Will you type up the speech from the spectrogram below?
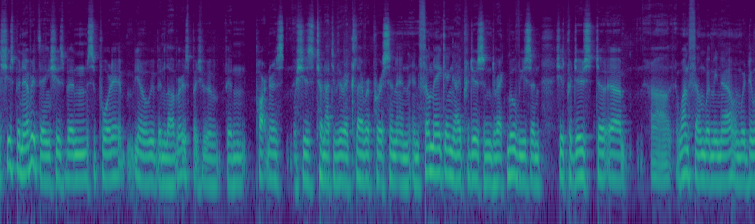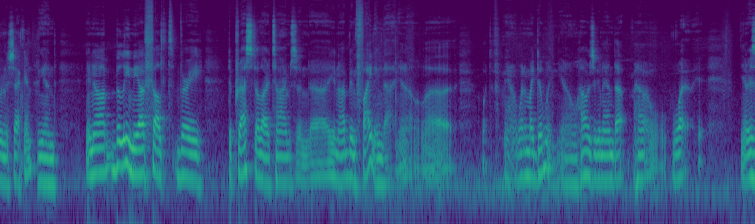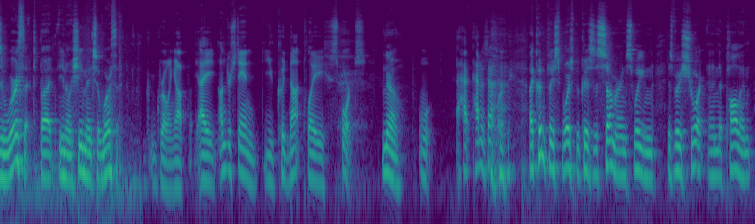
she's been everything she's been supportive you know we've been lovers but we've been partners she's turned out to be a very clever person in, in filmmaking i produce and direct movies and she's produced uh, uh, one film with me now, and we're doing the second. And you know, believe me, I've felt very depressed a lot of times, and uh, you know, I've been fighting that. You know, uh, what the, you know, what am I doing? You know, how is it going to end up? How what? You know, is it worth it? But you know, she makes it worth it. Growing up, I understand you could not play sports. No. Well, how, how does that work? I couldn't play sports because the summer in Sweden is very short and the pollen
